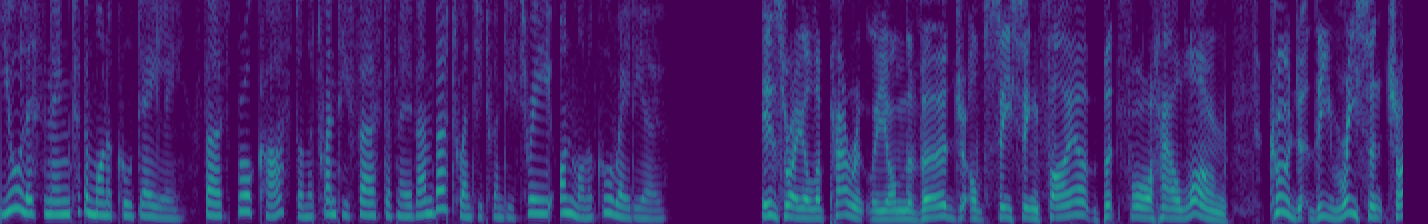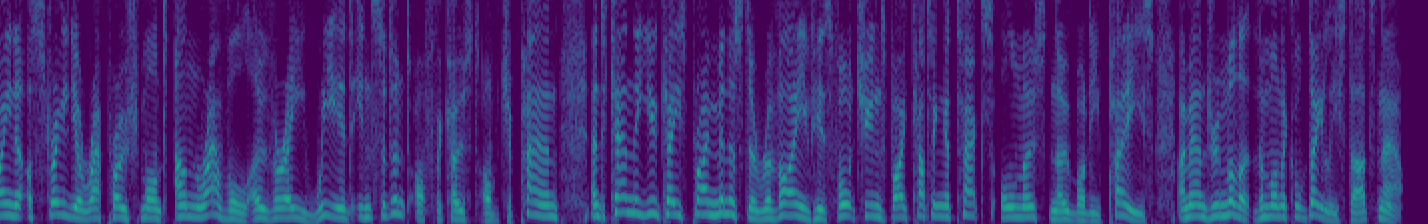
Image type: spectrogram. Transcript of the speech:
You're listening to the Monocle Daily, first broadcast on the 21st of November 2023 on Monocle Radio. Israel apparently on the verge of ceasing fire, but for how long? Could the recent China Australia rapprochement unravel over a weird incident off the coast of Japan? And can the UK's Prime Minister revive his fortunes by cutting a tax almost nobody pays? I'm Andrew Mueller. The Monocle Daily starts now.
